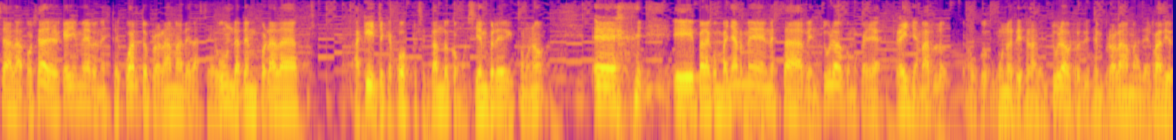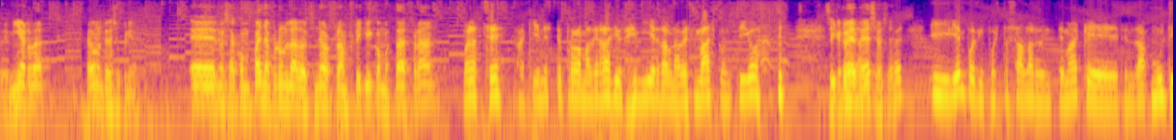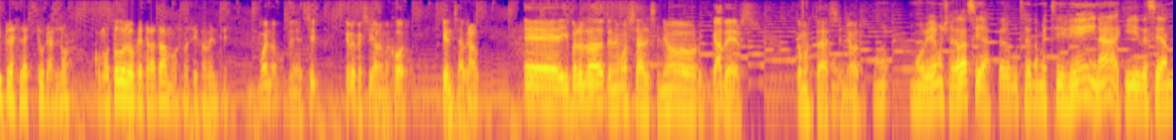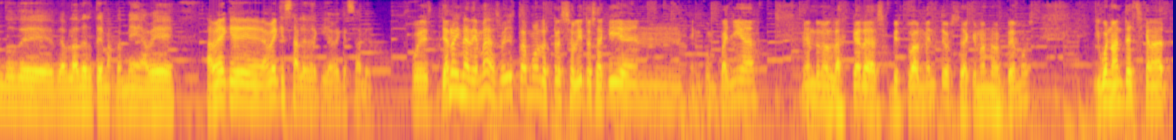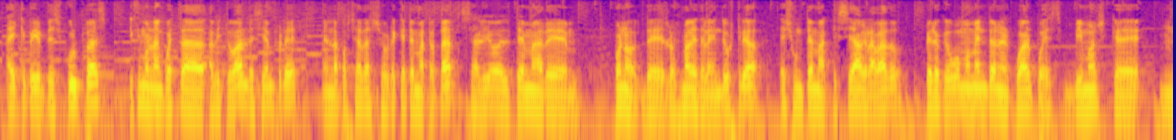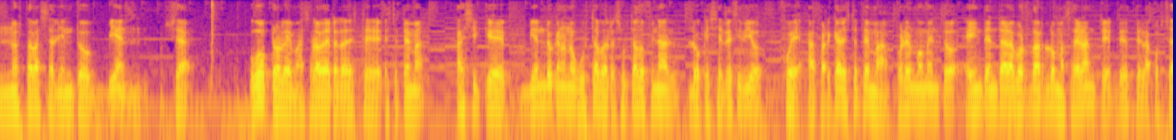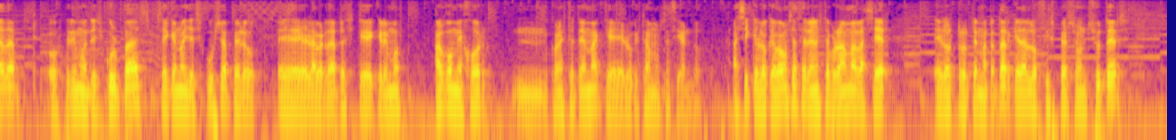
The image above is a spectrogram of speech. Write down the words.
Bienvenidos a la Posada del Gamer en este cuarto programa de la segunda temporada. Aquí Cheque Juegos presentando como siempre, como no. Eh, y para acompañarme en esta aventura, o como queráis llamarlo, algunos dicen aventura, otros dicen programa de radio de mierda, cada uno tiene su opinión. Eh, nos acompaña por un lado el señor Fran Friki, ¿cómo estás, Fran? Buenas, Che, aquí en este programa de radio de mierda una vez más contigo. Sí, que no es de esos, ¿eh? Y bien, pues dispuestos a hablar de un tema que tendrá múltiples lecturas, ¿no? Como todo lo que tratamos, básicamente. Bueno, eh, sí, creo que sí, a lo mejor. ¿Quién sabe? Eh, y por otro lado tenemos al señor Gabbers. ¿Cómo estás, señor? Muy bien, muchas gracias. Espero que ustedes también estéis bien y nada, aquí deseando de, hablar del tema también, a ver, a ver qué, a ver qué sale de aquí, a ver qué sale. Pues ya no hay nadie más. Hoy estamos los tres solitos aquí en, en compañía mirándonos las caras virtualmente, o sea que no nos vemos. Y bueno, antes que nada hay que pedir disculpas. Hicimos la encuesta habitual de siempre en la posada sobre qué tema tratar. Salió el tema de, bueno, de los males de la industria. Es un tema que se ha grabado, pero que hubo un momento en el cual pues vimos que no estaba saliendo bien. O sea, hubo problemas a la hora de tratar este, este tema Así que, viendo que no nos gustaba el resultado final, lo que se decidió fue aparcar este tema por el momento e intentar abordarlo más adelante. Desde la posada os pedimos disculpas, sé que no hay excusa, pero eh, la verdad es que queremos algo mejor mm, con este tema que lo que estamos haciendo. Así que lo que vamos a hacer en este programa va a ser el otro tema a tratar, que eran los First Person Shooters.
